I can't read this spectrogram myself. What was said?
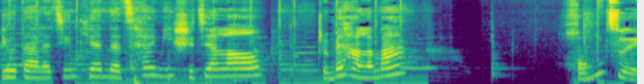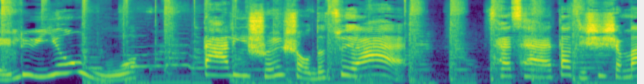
又到了今天的猜谜时间喽，准备好了吗？红嘴绿鹦鹉，大力水手的最爱，猜猜到底是什么？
